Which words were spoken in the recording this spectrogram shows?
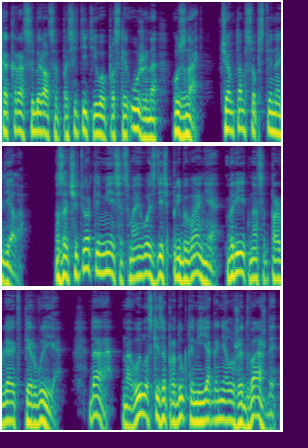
Как раз собирался посетить его после ужина, узнать, в чем там, собственно, дело. За четвертый месяц моего здесь пребывания в рейд нас отправляют впервые. Да, на вылазки за продуктами я гонял уже дважды,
